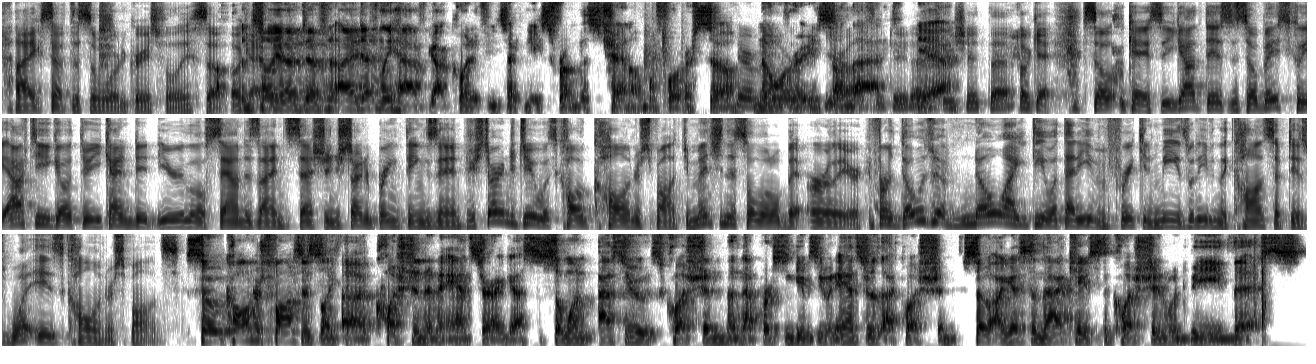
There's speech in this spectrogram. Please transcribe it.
I accept this award gracefully. So okay. I'll tell you, I definitely, I definitely have got quite a few techniques from this channel before. So You're no amazing. worries You're on awesome, that. dude. I yeah. appreciate that. Okay. So okay, so you got this. And so basically after you go through, you kind of did your little sound design session, you're starting to bring things in. You're starting to do what's called call and response. You mentioned this a little bit earlier. For those who have no idea what that even freaking means, what even the concept is, what is call and response? So call and response is like a question and answer, I guess. Someone asks you a question, then that person gives you an answer to that question. So I guess in that case, the question would be this.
